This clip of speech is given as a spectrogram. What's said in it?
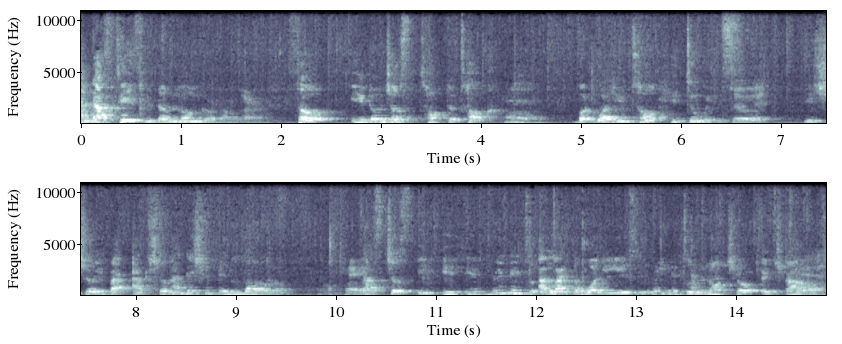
and that stays with them longer. Longer. So you don't just talk the talk, Hmm. but what you talk, you do it. Do it. You show it by action, and they should be loved. Okay. That's just it. You, you really need to. I like the word you use. You really need to nurture a child. Yeah.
